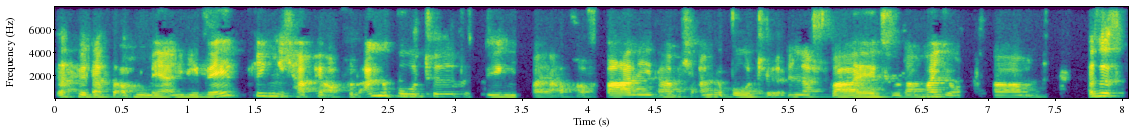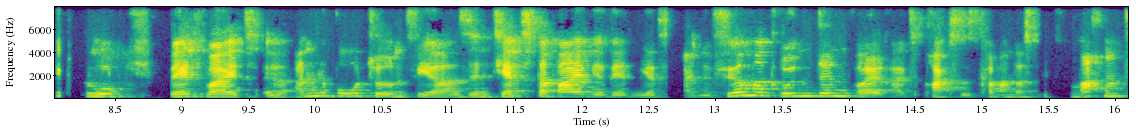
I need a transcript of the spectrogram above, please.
dass wir das auch mehr in die Welt bringen. Ich habe ja auch schon Angebote, deswegen war ja auch auf Bali, da habe ich Angebote in der Schweiz oder Mallorca und also es gibt so weltweit äh, Angebote und wir sind jetzt dabei, wir werden jetzt eine Firma gründen, weil als Praxis kann man das nicht machen,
